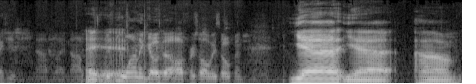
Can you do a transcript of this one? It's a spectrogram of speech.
actually, nah, but not. Eh, if eh. you want to go, the offer's always open. Yeah, yeah. Um,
